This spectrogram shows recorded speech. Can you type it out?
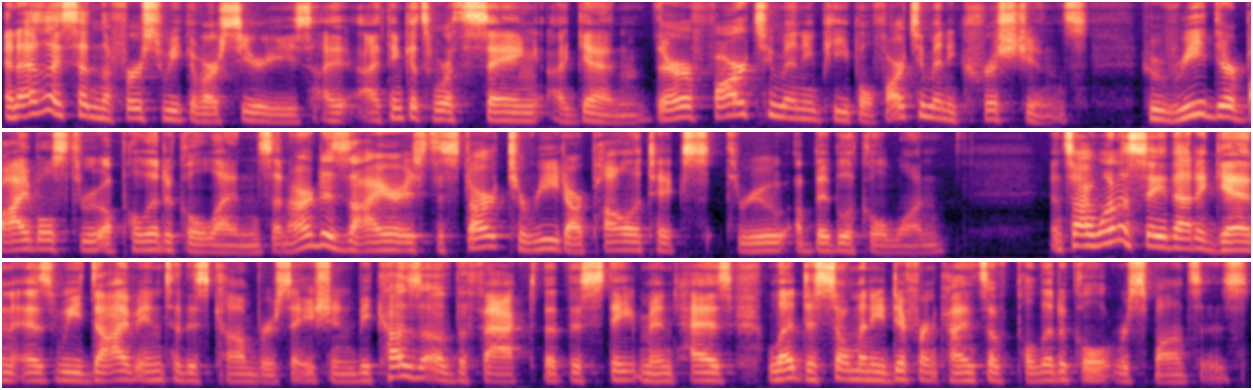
And as I said in the first week of our series, I, I, think it's worth saying again there are far too many people, far too many Christians who read their Bibles through a political lens. And our desire is to start to read our politics through a biblical one. And so I want to say that again as we dive into this conversation because of the fact that this statement has led to so many different kinds of political responses.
